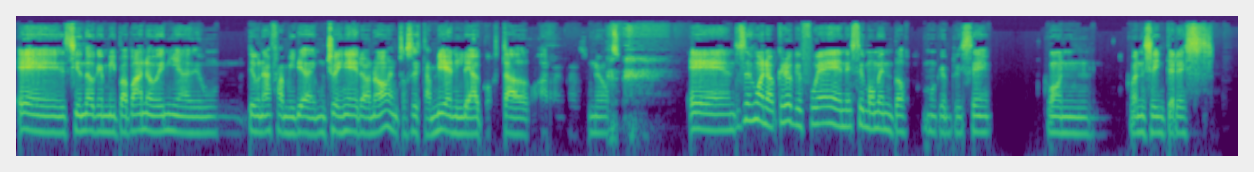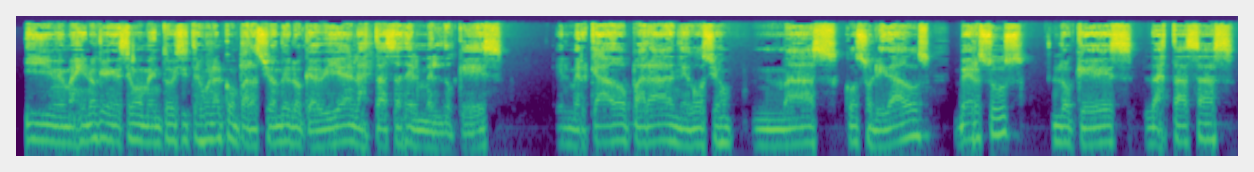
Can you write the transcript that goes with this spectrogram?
eh, siendo que mi papá no venía de, un, de una familia de mucho dinero, ¿no? Entonces también le ha costado arrancar su negocio. Eh, entonces, bueno, creo que fue en ese momento como que empecé con ese interés. Y me imagino que en ese momento hiciste una comparación de lo que había en las tasas del Meldo, que es el mercado para negocios más consolidados versus lo que es las tasas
